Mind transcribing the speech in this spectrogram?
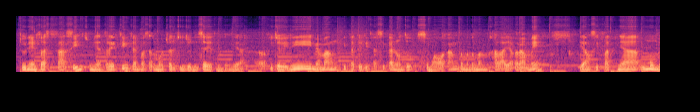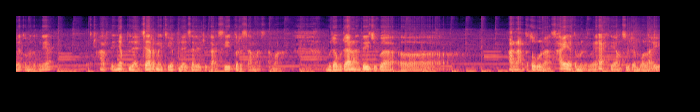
dunia investasi, dunia trading, dan pasar modal di Indonesia ya teman-teman ya. Eh, video ini memang kita dedikasikan untuk semua orang, teman-teman halayak rame yang sifatnya umum ya teman-teman ya. Artinya belajar, media belajar edukasi bersama-sama. Mudah-mudahan nanti juga uh, anak keturunan saya teman-teman ya yang sudah mulai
